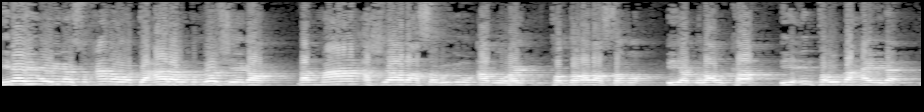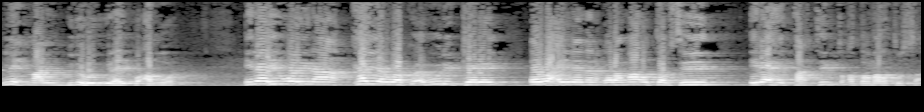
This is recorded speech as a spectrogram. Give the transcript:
إلهي وإنا سبحانه وتعالى وقلنا الشيء dhammaan ashyaada asagu inuu abuuray toddobada samo iyo dhulalka iyo inta u dhaxayda lix maalin gudahoodu ilaahay ku abuuray ilaahi weynaa ka yar waa ku abuuri karay ee waxay yidhahdeen culamaau tafsiir ilaahay tartiibtu addoommada tusa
